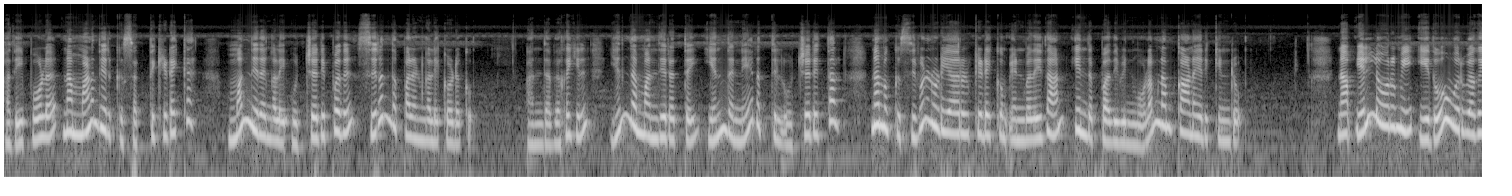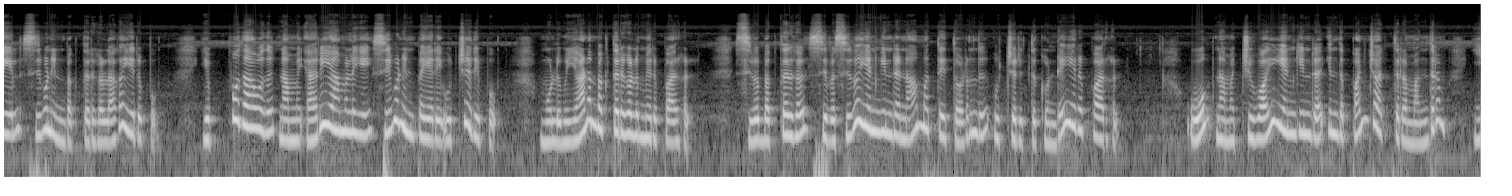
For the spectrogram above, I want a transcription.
அதே போல நம் மனதிற்கு சக்தி கிடைக்க மந்திரங்களை உச்சரிப்பது சிறந்த பலன்களை கொடுக்கும். அந்த வகையில் எந்த மந்திரத்தை எந்த நேரத்தில் உச்சரித்தால் நமக்கு சிவனுடைய அருள் கிடைக்கும் என்பதை தான் இந்த பதிவின் மூலம் நாம் காண இருக்கின்றோம். நாம் எல்லோருமே ஏதோ ஒரு வகையில் சிவனின் பக்தர்களாக இருப்போம். எப்போதாவது நம்மை அறியாமலேயே சிவனின் பெயரை உச்சரிப்போம். முழுமையான பக்தர்களும் இருப்பார்கள். சிவபக்தர்கள் சிவ சிவ என்கின்ற நாமத்தை தொடர்ந்து உச்சரித்து கொண்டே இருப்பார்கள். ஓம் நமச்சிவாய் என்கின்ற இந்த பஞ்சாத்திர மந்திரம்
